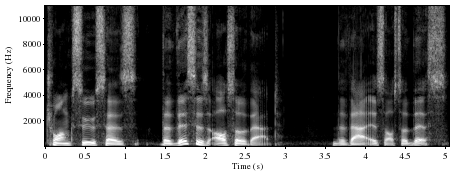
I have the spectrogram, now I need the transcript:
Chuang Tzu says, the this is also that the that is also this.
